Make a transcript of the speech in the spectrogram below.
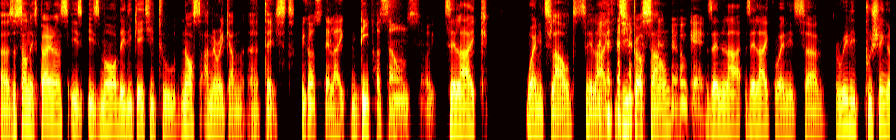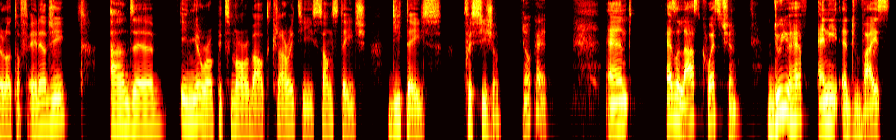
uh, the sound experience is, is more dedicated to North American uh, taste. Because they like deeper sounds. They like when it's loud. They like deeper sound. okay. Then li- they like when it's uh, really pushing a lot of energy. And uh, in Europe, it's more about clarity, soundstage, details, precision. Okay. And as a last question, do you have any advice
